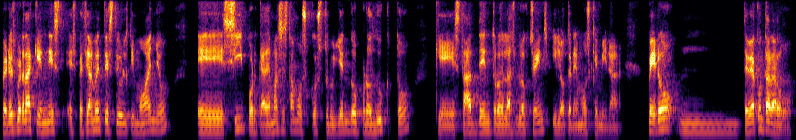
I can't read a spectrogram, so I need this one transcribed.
Pero es verdad que en especialmente este último año, eh, sí, porque además estamos construyendo producto que está dentro de las blockchains y lo tenemos que mirar. Pero mm, te voy a contar algo.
